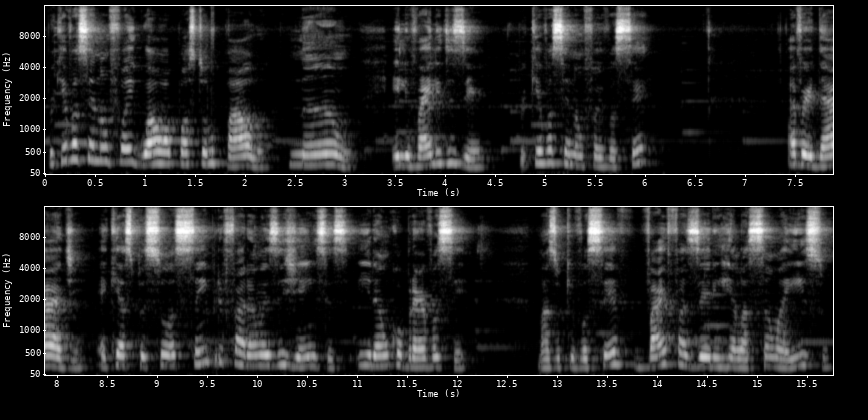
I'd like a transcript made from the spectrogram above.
Por que você não foi igual ao apóstolo Paulo? Não, ele vai lhe dizer: Por que você não foi você? A verdade é que as pessoas sempre farão exigências e irão cobrar você. Mas o que você vai fazer em relação a isso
